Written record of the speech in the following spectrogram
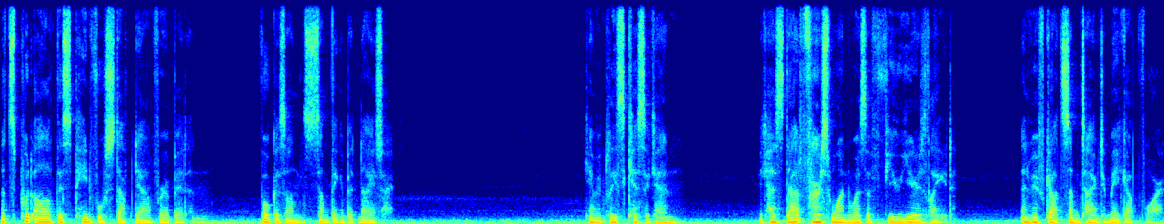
let's put all of this painful stuff down for a bit and focus on something a bit nicer. Can we please kiss again? Because that first one was a few years late, and we've got some time to make up for.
